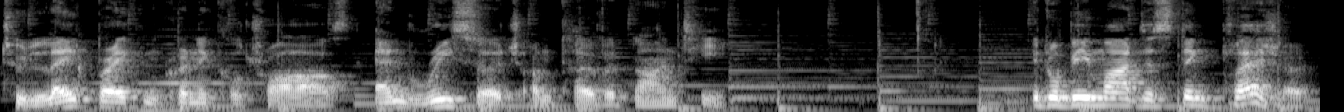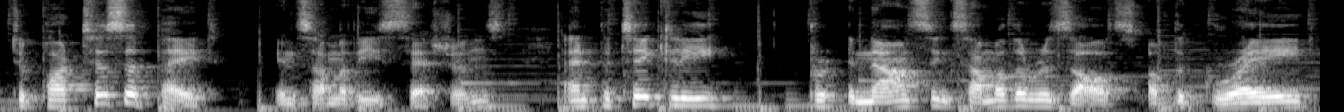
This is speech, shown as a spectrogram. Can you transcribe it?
to late breaking clinical trials and research on COVID 19. It will be my distinct pleasure to participate in some of these sessions and particularly announcing some of the results of the GRADE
